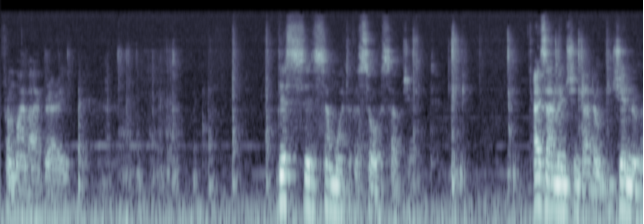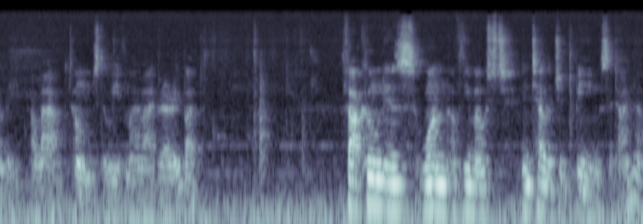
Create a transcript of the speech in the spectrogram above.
from my library, this is somewhat of a sore subject. As I mentioned, I don't generally allow tomes to leave my library, but Tharkun is one of the most intelligent beings that I know.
